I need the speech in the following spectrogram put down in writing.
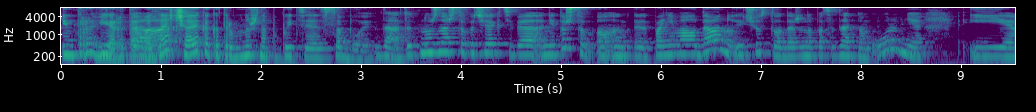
интроверта. Вот знаешь, человека, которому нужно побыть э, с собой. Да, тут нужно, чтобы человек тебя не то, чтобы он э, понимал, да, но и чувствовал даже на подсознательном уровне, и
